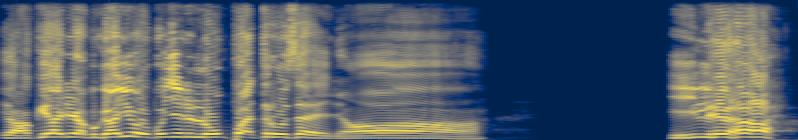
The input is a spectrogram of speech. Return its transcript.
Ya, aku nak bergayut punya dia lompat terus kan. Ah. Gila lah.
